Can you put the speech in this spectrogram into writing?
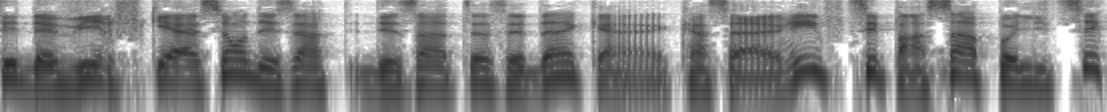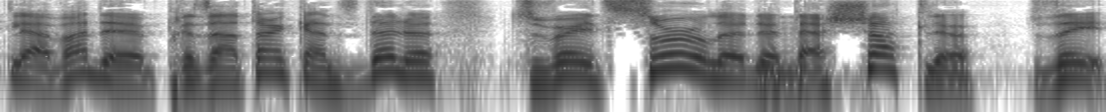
de vérification des, ant- des antécédents quand, quand ça arrive. Tu sais, pensez en politique, là, avant de présenter un candidat, là, tu veux être sûr là, de ta shot. Là. Il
